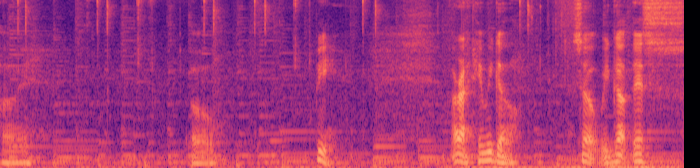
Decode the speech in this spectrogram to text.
I, O, B. Alright, here we go. So we got this.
